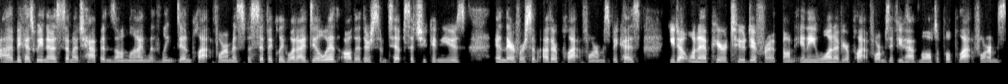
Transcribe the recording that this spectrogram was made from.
uh, because we know so much happens online with linkedin platform is specifically what i deal with although there's some tips that you can use in there for some other platforms because you don't want to appear too different on any one of your platforms if you have multiple platforms.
